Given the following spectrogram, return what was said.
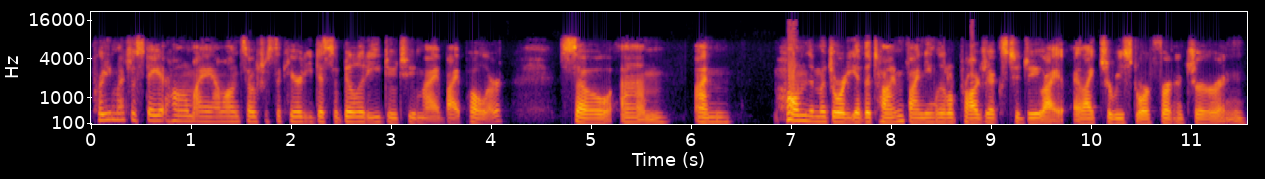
pretty much a stay at home. I am on Social Security disability due to my bipolar. So um, I'm home the majority of the time, finding little projects to do. I, I like to restore furniture and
